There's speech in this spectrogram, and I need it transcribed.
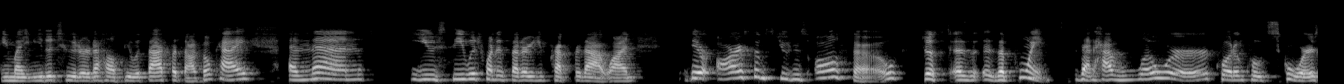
you might need a tutor to help you with that, but that's okay. And then you see which one is better, you prep for that one. There are some students also, just as, as a point, that have lower quote unquote scores,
